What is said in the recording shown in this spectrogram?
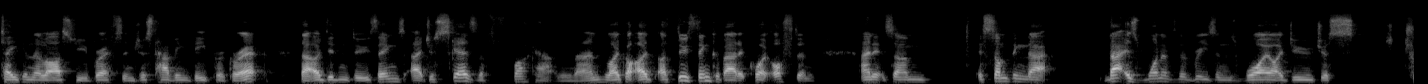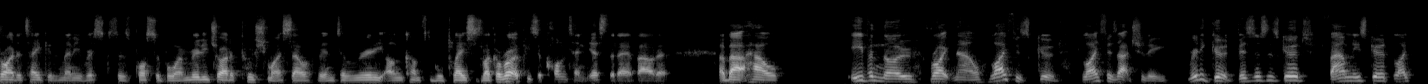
taking the last few breaths, and just having deep regret that I didn't do things. It just scares the fuck out of me, man. Like I, I do think about it quite often, and it's um, it's something that that is one of the reasons why I do just try to take as many risks as possible and really try to push myself into really uncomfortable places. Like I wrote a piece of content yesterday about it, about how even though right now life is good, life is actually really good. Business is good, family's good. Like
